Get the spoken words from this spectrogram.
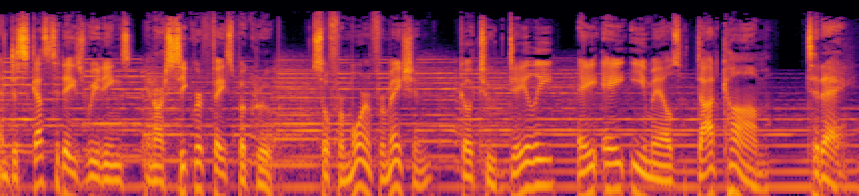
and discuss today's readings in our secret Facebook group. So for more information, go to dailyaaemails.com today.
